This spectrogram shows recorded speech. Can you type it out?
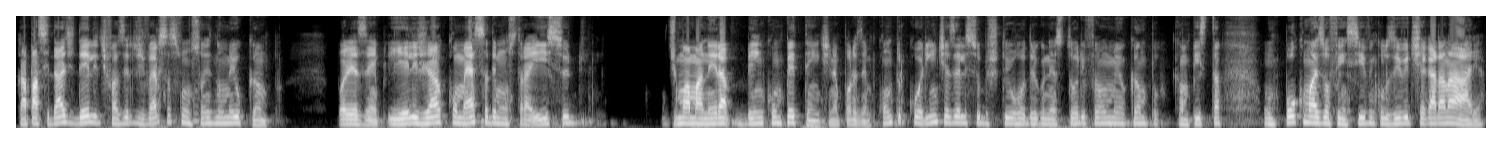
capacidade dele de fazer diversas funções no meio campo, por exemplo. E ele já começa a demonstrar isso de uma maneira bem competente, né? Por exemplo, contra o Corinthians ele substituiu o Rodrigo Nestor e foi um meio campo, campista um pouco mais ofensivo, inclusive de chegada na área.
